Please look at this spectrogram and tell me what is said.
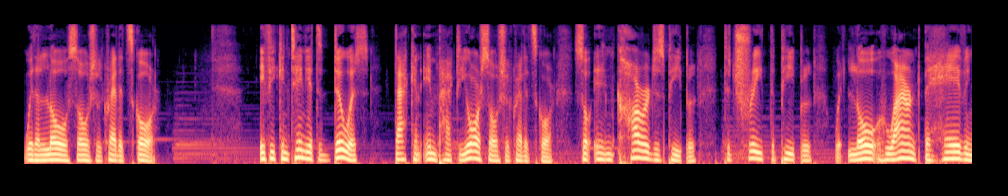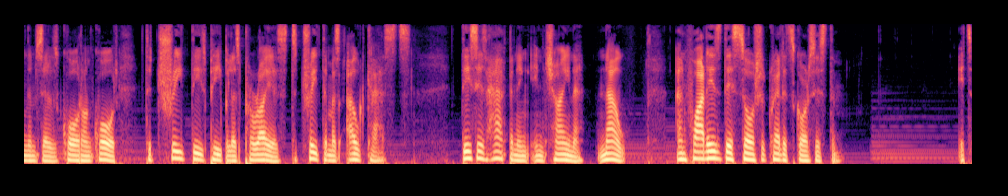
with a low social credit score. If you continue to do it, that can impact your social credit score. So it encourages people to treat the people with low who aren't behaving themselves, quote unquote, to treat these people as pariahs, to treat them as outcasts. This is happening in China now. And what is this social credit score system? It's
